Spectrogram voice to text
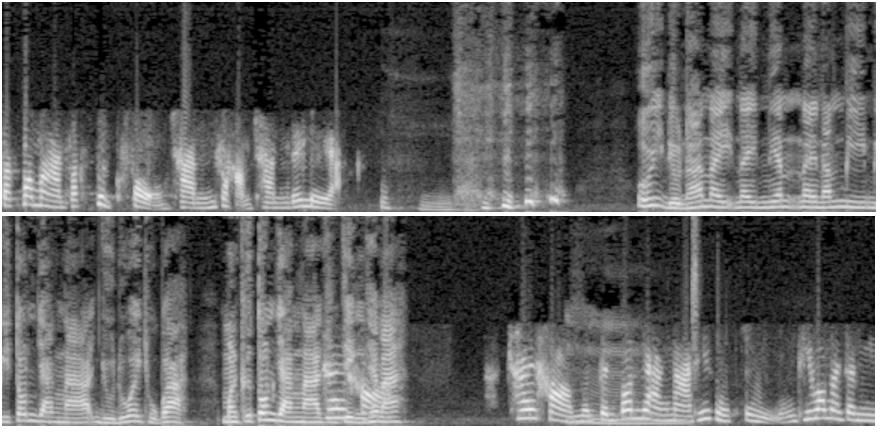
สักประมาณสักตึกสองชั้นสามชั้นได้เลยอะเฮ้ยเดี๋ยวนะในในเนี้ยในนั้นมีมีต้นยางนาอยู่ด้วยถูกป่ะมันคือต้นยางนาจริง ๆ ใช่ไหม ใช่ค่ะ มันเป็นอืม ต้นยางนาที่สูงสูงๆที่ว่ามันจะมี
